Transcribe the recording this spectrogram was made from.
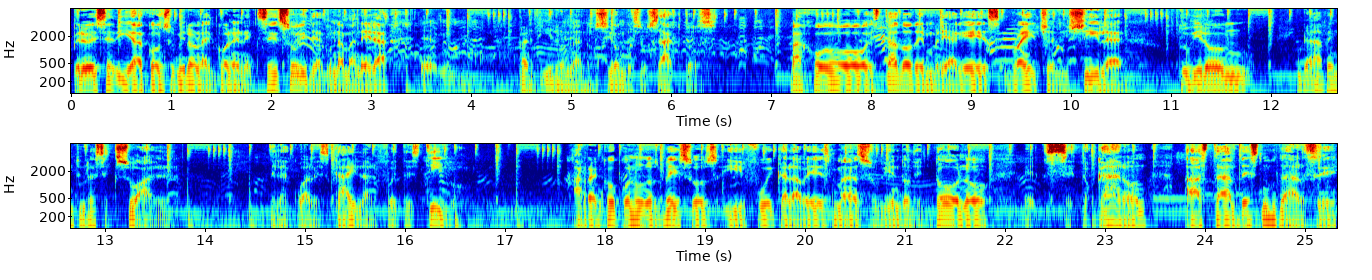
Pero ese día consumieron alcohol en exceso y de alguna manera eh, perdieron la noción de sus actos. Bajo estado de embriaguez, Rachel y Sheila tuvieron una aventura sexual de la cual Skylar fue testigo. Arrancó con unos besos y fue cada vez más subiendo de tono, eh, se tocaron hasta desnudarse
